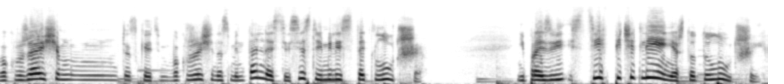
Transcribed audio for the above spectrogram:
в окружающем, так сказать, в окружающей нас ментальности все стремились стать лучше. Не произвести впечатление, что ты лучший,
